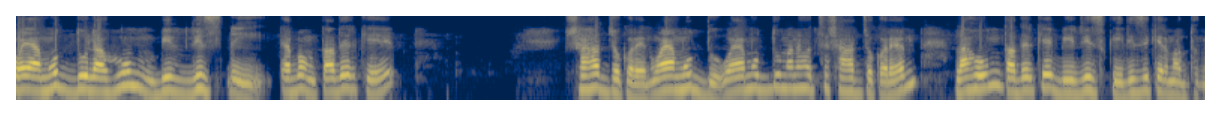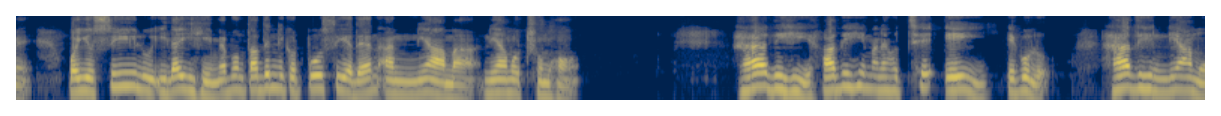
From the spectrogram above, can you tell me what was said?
ওয়ামুদ্দুলাহুম বিররিজকি এবং তাদেরকে সাহায্য করেন। ওয়ামুদ্দু ওয়ামুদ্দু মানে হচ্ছে সাহায্য করেন। লাহুম তাদেরকে বিরিজকি রিজিকের মাধ্যমে। ওয়ুসিলু ইলাইহিম এবং তাদের নিকট পৌঁছিয়ে দেন আর নিয়ামা নিয়ামত সমূহ হাদিহি হাদিহি মানে হচ্ছে এই, এগুলো। হাদিহি নিয়ামু,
